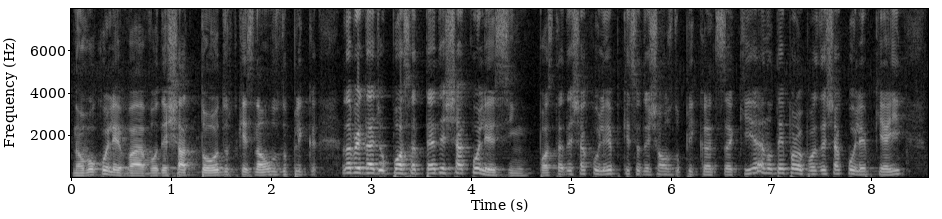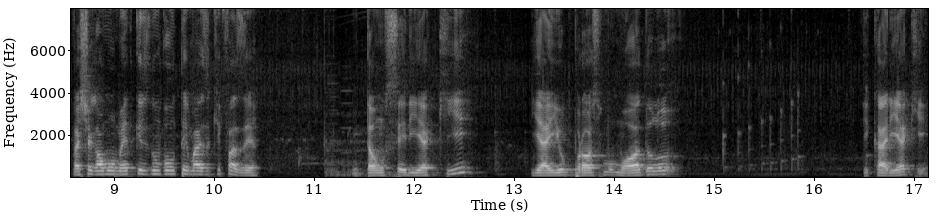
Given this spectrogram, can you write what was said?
Não vou colher, vou deixar todos, porque senão os duplicantes... Na verdade, eu posso até deixar colher, sim. Posso até deixar colher, porque se eu deixar uns duplicantes aqui, não tem problema, posso deixar colher, porque aí vai chegar um momento que eles não vão ter mais o que fazer. Então seria aqui, e aí o próximo módulo ficaria aqui.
